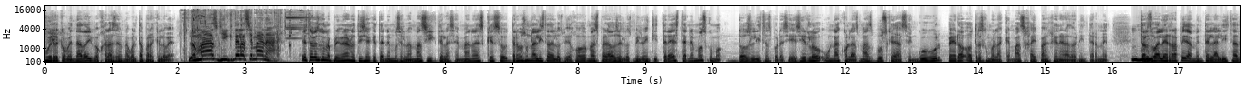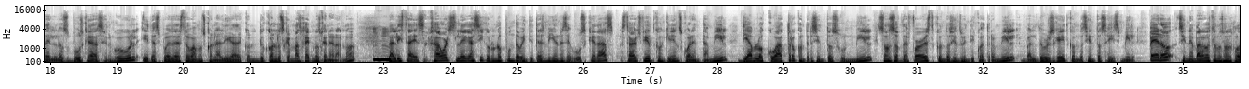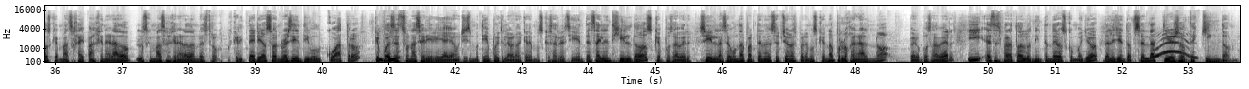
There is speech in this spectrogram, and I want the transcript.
Muy recomendado y ojalá se una vuelta para que lo vean. Lo más geek de la semana. Esta vez con la primera noticia que tenemos en la más geek de la semana es que tenemos una lista de los videojuegos más esperados del 2023. Tenemos como dos listas, por así decirlo. Una con las más búsquedas en Google, pero otra es como la que más hype han generado en Internet. Entonces leer rápidamente la lista de las búsquedas en Google y después de esto vamos con la liga de, con, los que más hype nos generan, ¿no? La lista es Howard's Legacy con 1.23 millones de búsquedas, Starfield con 540 mil, Diablo 4 con 301 mil, Sons of the Forest con 224 mil, Baldur's Gate con 200 mil. Pero, sin embargo, estos no son los juegos que más hype han generado. Los que más han generado a nuestro criterio son Resident Evil 4, que pues es una serie que ya lleva muchísimo tiempo y que la verdad queremos que salga el siguiente. Silent Hill 2, que pues a ver si la segunda parte no decepciona, esperemos que no. Por lo general no, pero pues a ver. Y este es para todos los nintenderos como yo, The Legend of Zelda, Tears of the Kingdom.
